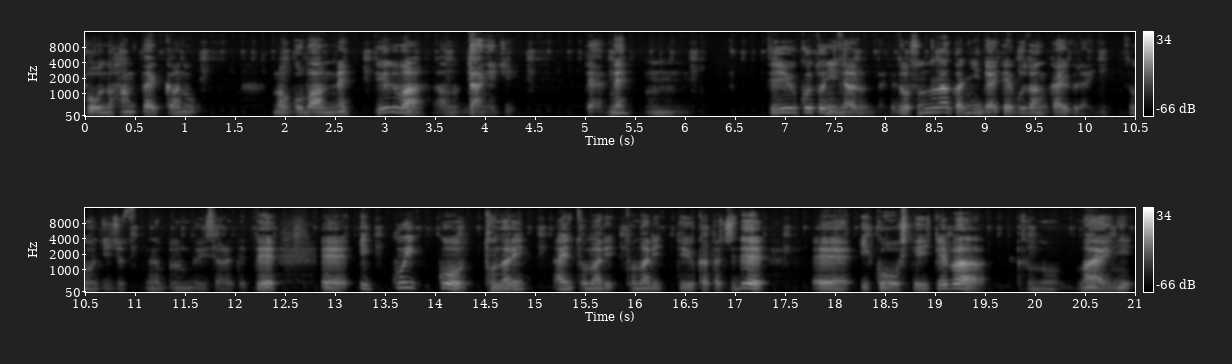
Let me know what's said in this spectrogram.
方の反対側の、まあ、5番目っていうのはあの打撃だよね。うんっていうことになるんだけどその中に大体5段階ぐらいにその技術が分類されてて、えー一個一個隣はい隣隣っていう形で、えー移行していけばその前に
